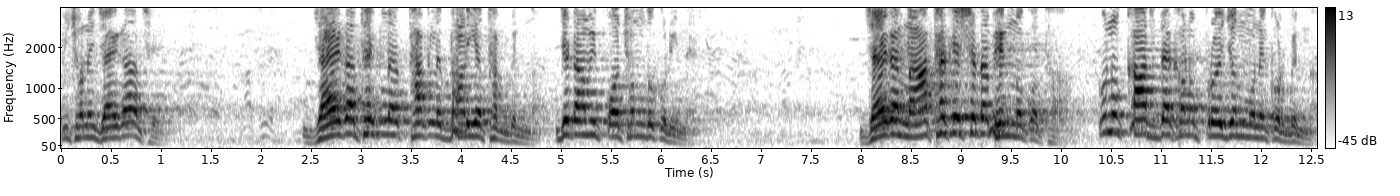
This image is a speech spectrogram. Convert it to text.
পিছনে জায়গা আছে? জায়গা থাকলে থাকলে দাঁড়িয়ে থাকবেন না, যেটা আমি পছন্দ করি না। জায়গা না থাকে সেটা ভিন্ন কথা। কোনো কাজ দেখানো প্রয়োজন মনে করবেন না।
